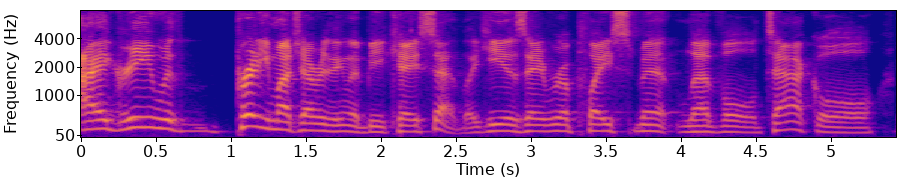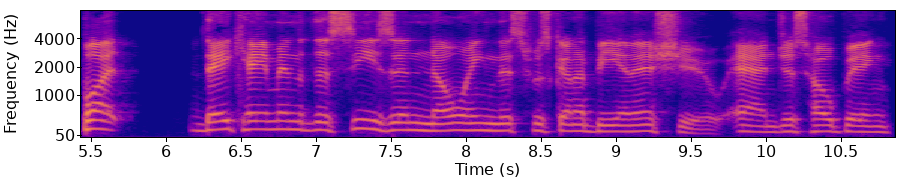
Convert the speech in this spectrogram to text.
I agree with pretty much everything that BK said. Like he is a replacement level tackle, but they came into the season knowing this was going to be an issue and just hoping,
